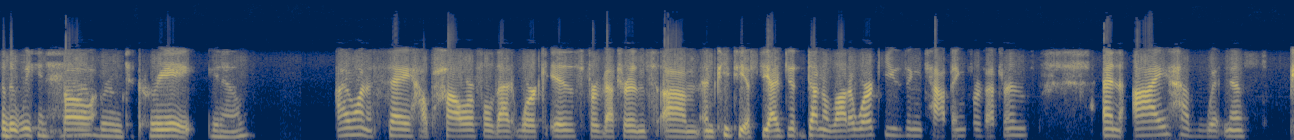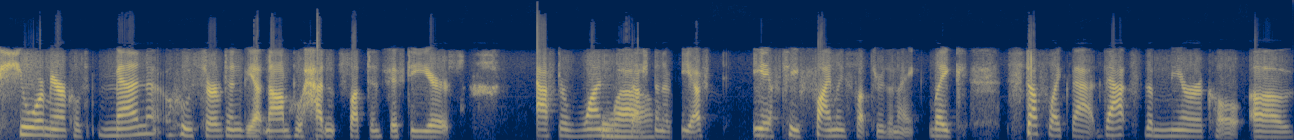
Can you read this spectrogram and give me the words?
so that we can have oh. room to create. You know. I want to say how powerful that work is for veterans um, and PTSD. I've done a lot of work using tapping for veterans, and I have witnessed pure miracles. Men who served in Vietnam who hadn't slept in 50 years, after one wow. session of EFT, EFT finally slept through the night. Like stuff like that. That's the miracle of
